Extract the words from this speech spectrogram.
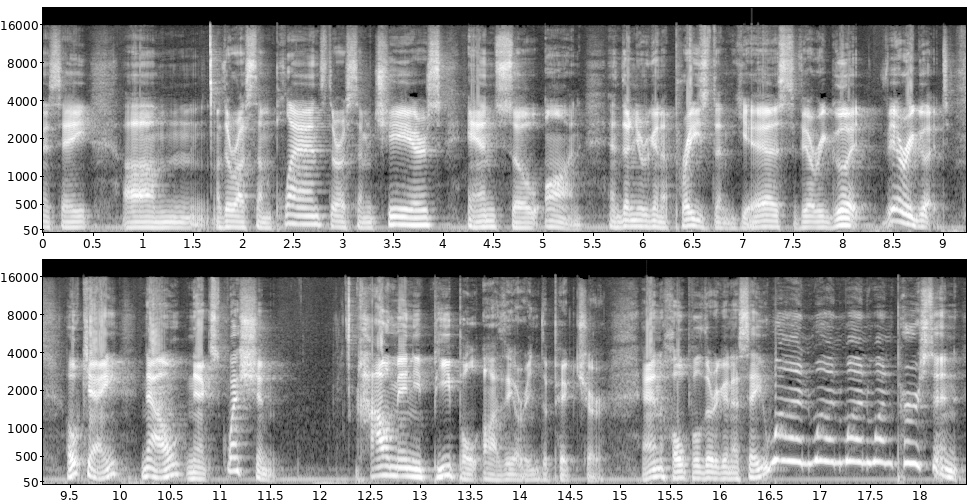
to say, um, there are some plants, there are some chairs, and so on. And then you're to praise them. Yes, very good, very good. Okay, now next question how many people are there in the picture and hopefully they're gonna say one person.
